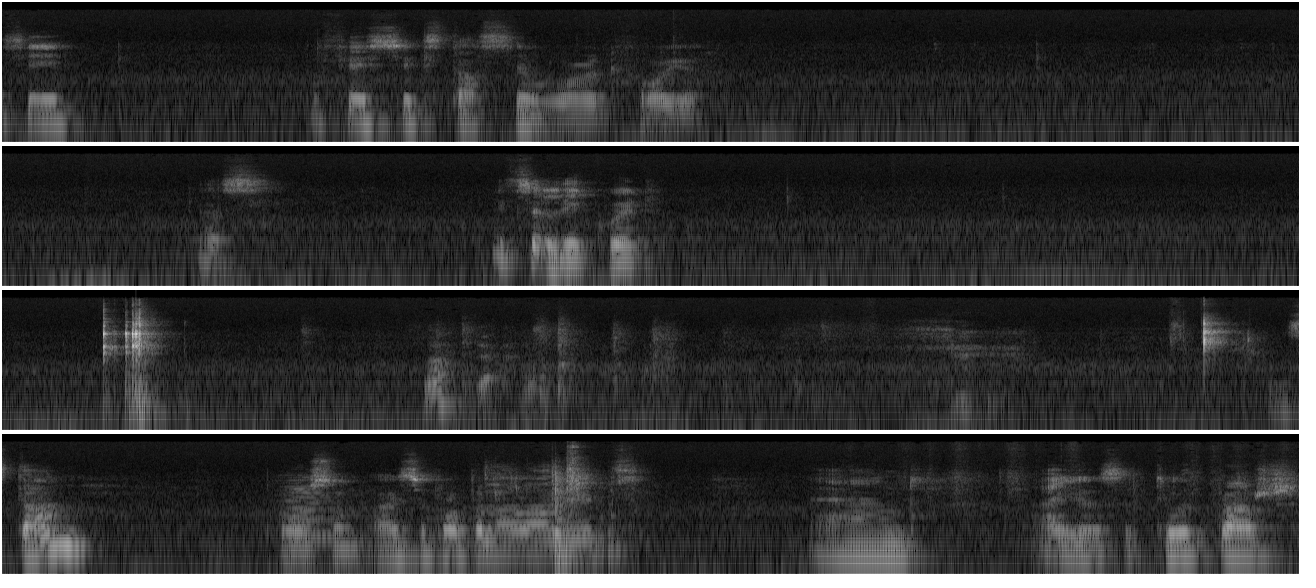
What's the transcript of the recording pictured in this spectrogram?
See the physics does the work for you. Yes, it's a liquid. Not that. It's done. Pour some isopropanol on it and I use a toothbrush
